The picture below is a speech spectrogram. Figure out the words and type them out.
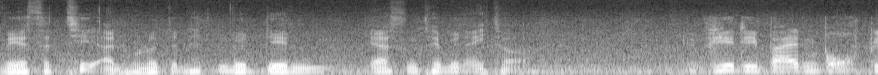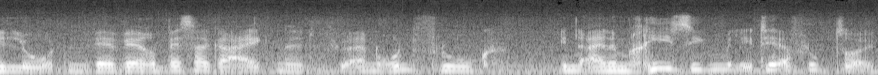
wäre es der T100, dann hätten wir den ersten Terminator. Wir die beiden Bruchpiloten. Wer wäre besser geeignet für einen Rundflug in einem riesigen Militärflugzeug?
